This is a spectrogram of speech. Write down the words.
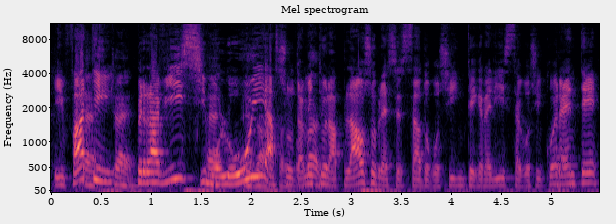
infatti eh, cioè, bravissimo eh, lui esatto, assolutamente esatto. un applauso per essere stato così integralista così coerente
